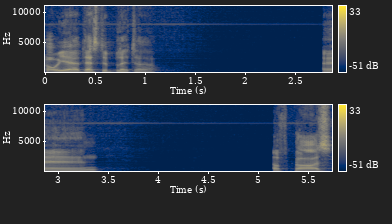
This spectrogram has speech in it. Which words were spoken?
oh yeah, that's the blitter. And of course,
